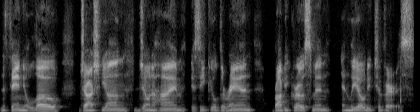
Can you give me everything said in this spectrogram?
Nathaniel Lowe, Josh Jung, Jonah Heim, Ezekiel Duran, Robbie Grossman, and Leody Taveras.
